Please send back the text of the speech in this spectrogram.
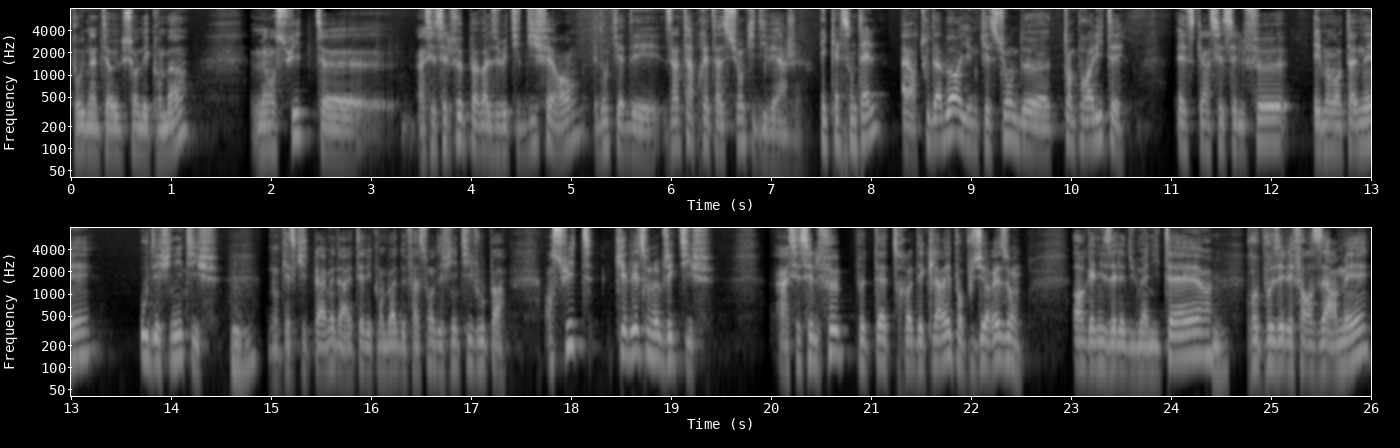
pour une interruption des combats. Mais ensuite, euh, un cessez-le-feu peut avoir des objectifs différents, et donc il y a des interprétations qui divergent. Et quelles sont-elles? Alors tout d'abord, il y a une question de temporalité. Est-ce qu'un cessez-le-feu est momentané ou définitif? Donc est-ce qu'il permet d'arrêter les combats de façon définitive ou pas? Ensuite, quel est son objectif? Un cessez-le-feu peut être déclaré pour plusieurs raisons. Organiser l'aide humanitaire, reposer les forces armées,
